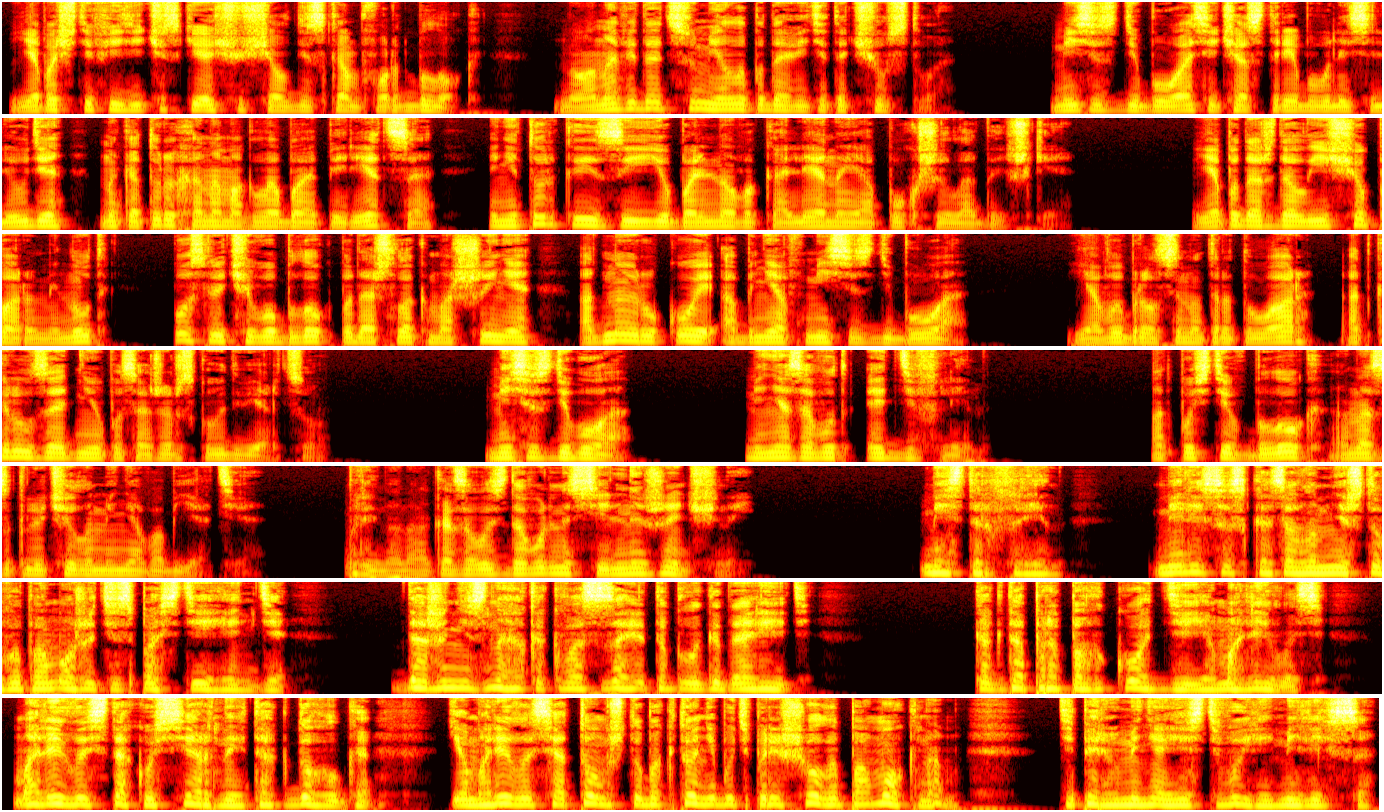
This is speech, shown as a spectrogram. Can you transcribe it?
Я почти физически ощущал дискомфорт Блок, но она, видать, сумела подавить это чувство. Миссис Дебуа сейчас требовались люди, на которых она могла бы опереться, и не только из-за ее больного колена и опухшей лодыжки. Я подождал еще пару минут, после чего Блок подошла к машине, одной рукой обняв миссис Дебуа. Я выбрался на тротуар, открыл заднюю пассажирскую дверцу. Миссис Дебуа, меня зовут Эдди Флинн. Отпустив Блок, она заключила меня в объятия. Блин, она оказалась довольно сильной женщиной. Мистер Флинн, Мелисса сказала мне, что вы поможете спасти Энди. Даже не знаю, как вас за это благодарить. Когда пропал Кодди, я молилась. Молилась так усердно и так долго. Я молилась о том, чтобы кто-нибудь пришел и помог нам. Теперь у меня есть вы и Мелисса.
